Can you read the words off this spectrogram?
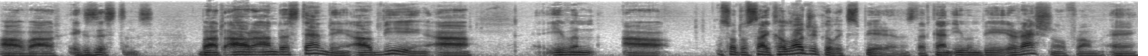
of our existence. But our understanding, our being, our, even our sort of psychological experience that can even be irrational from a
